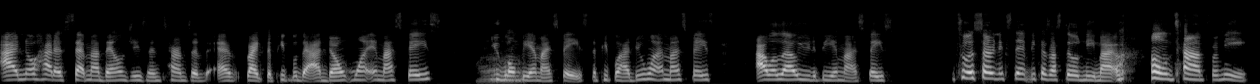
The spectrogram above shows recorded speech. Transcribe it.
I know how to set my boundaries in terms of like the people that I don't want in my space you won't be in my space. The people I do want in my space, I will allow you to be in my space to a certain extent because I still need my own time for me.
